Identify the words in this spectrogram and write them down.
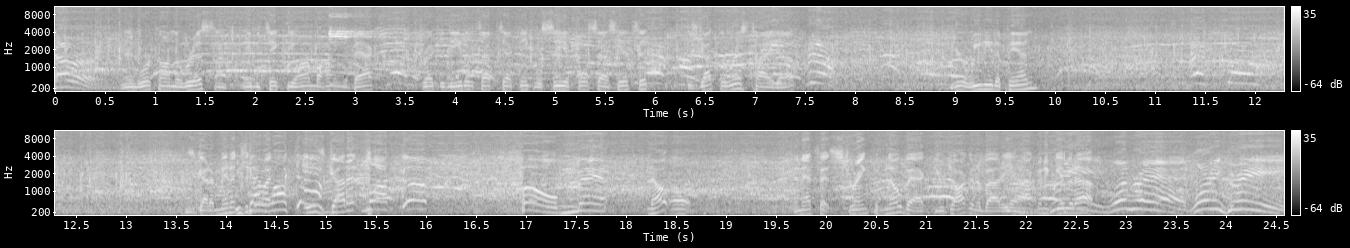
Cover. and then work on the wrist and maybe take the arm behind the back, thread the needle type technique. We'll see if Fulsaas hits it. He's got the wrist tied up. Here, we need a pin. He's got a minute He's to got do it it. locked up. He's got it locked up. Oh, man. Nope. Oh, And that's that strength of Novak you're talking about. He's Yeah. not going to give it up. One red. Warning green.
